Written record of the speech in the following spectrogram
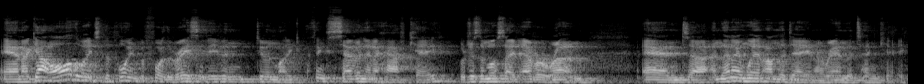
And I got all the way to the point before the race of even doing like, I think seven and a half K, which is the most I'd ever run. And, uh, and then I went on the day and I ran the 10K.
